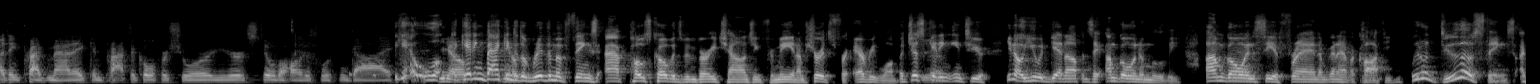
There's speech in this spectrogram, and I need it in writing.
I think, pragmatic and practical for sure. You're still the hardest working guy. Yeah, well, you know, getting back into know- the rhythm of things post COVID has been very challenging for me, and I'm sure it's for everyone. But just Yeah. getting into your, you know, you would get up and say, "I'm going to a movie. I'm going Yeah. to see a friend. I'm going to have a coffee." We don't do those things. I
